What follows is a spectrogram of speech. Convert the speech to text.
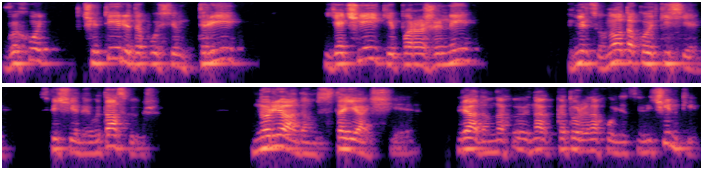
выходит 4, допустим, 3 ячейки поражены гнильцом. Ну, вот такой вот кисель с печеньем вытаскиваешь но рядом стоящие, рядом, на, на, которые находятся личинки,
